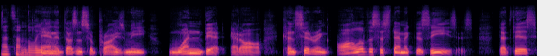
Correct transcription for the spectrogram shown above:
That's unbelievable. And it doesn't surprise me one bit at all, considering all of the systemic diseases that this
